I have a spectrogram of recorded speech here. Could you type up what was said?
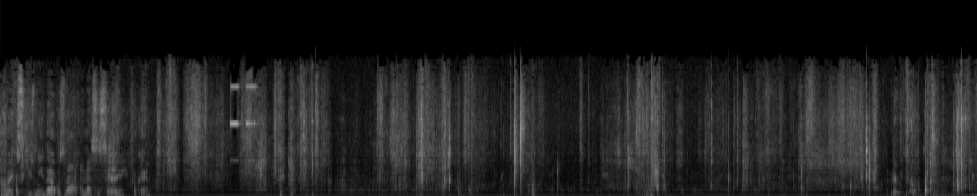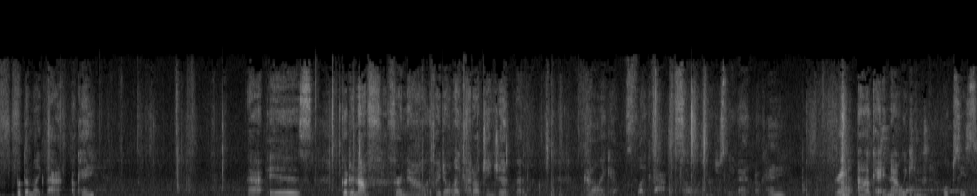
Um, excuse me, that was not necessary. Okay. Put them like that, okay? That is good enough for now. If I don't like that, I'll change it, but kind of like it like that. So we're going to just leave it, okay? Great. Okay, now we can, oopsies.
